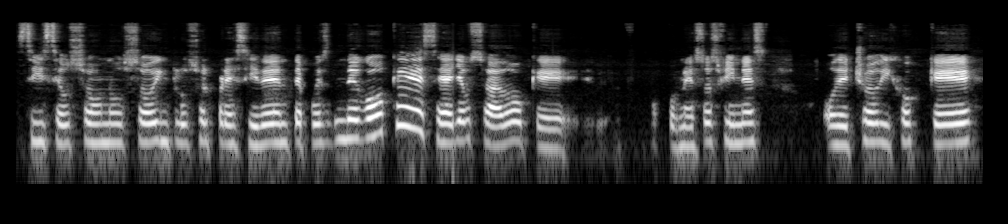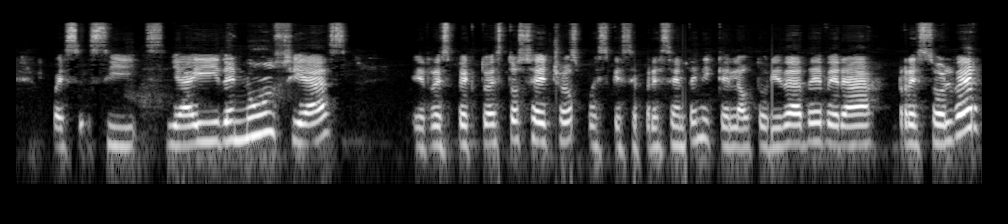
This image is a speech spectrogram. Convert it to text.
si se usó o no usó, incluso el presidente pues negó que se haya usado que con esos fines, o de hecho dijo que pues si, si hay denuncias, respecto a estos hechos, pues que se presenten y que la autoridad deberá resolver.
